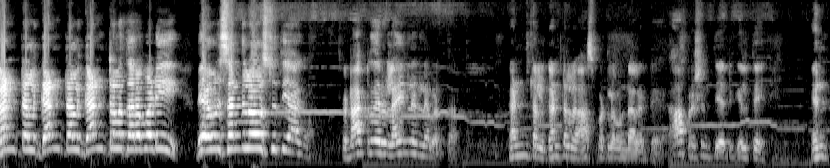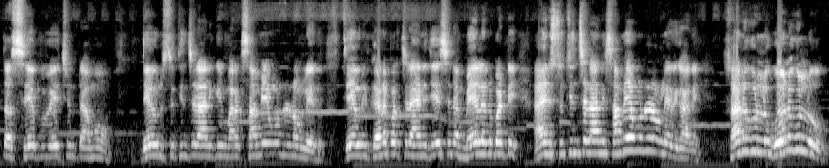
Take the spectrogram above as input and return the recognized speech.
గంటలు గంటలు గంటల తరబడి దేవుని సంధిలో స్థుతి యాగం. డాక్టర్ దగ్గర లైన్లో నిలబెడతారు. గంటలు గంటలు హాస్పిటల్లో ఉండాలంటే ఆపరేషన్ థియేటర్కి వెళ్తే ఎంతసేపు వేచి ఉంటామో దేవుని స్థుతించడానికి మనకు సమయం ఉండడం లేదు. దేవుని గణపరచడం ఆయన చేసిన మేలను బట్టి ఆయన స్థుతించడానికి సమయం ఉండడం లేదు కానీ సనుగుళ్ళు గోనుగుళ్ళు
